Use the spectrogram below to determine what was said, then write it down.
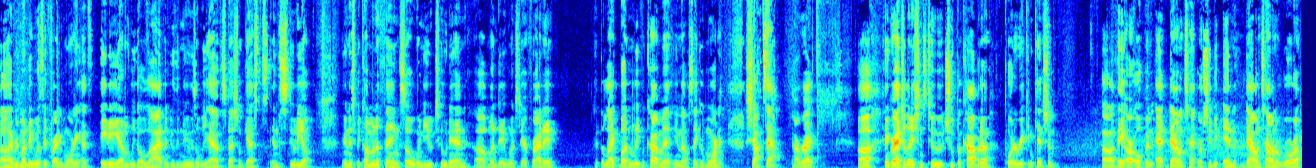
Uh, every Monday, Wednesday, Friday morning at 8 a.m., we go live and do the news, and we have special guests in studio. And it's becoming a thing. So when you tune in uh, Monday, Wednesday, or Friday, hit the like button, leave a comment, you know, say good morning. Shouts out. All right. Uh, congratulations to Chupacabra Puerto Rican Kitchen. Uh, they are open at downtown, or excuse me, in downtown Aurora.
